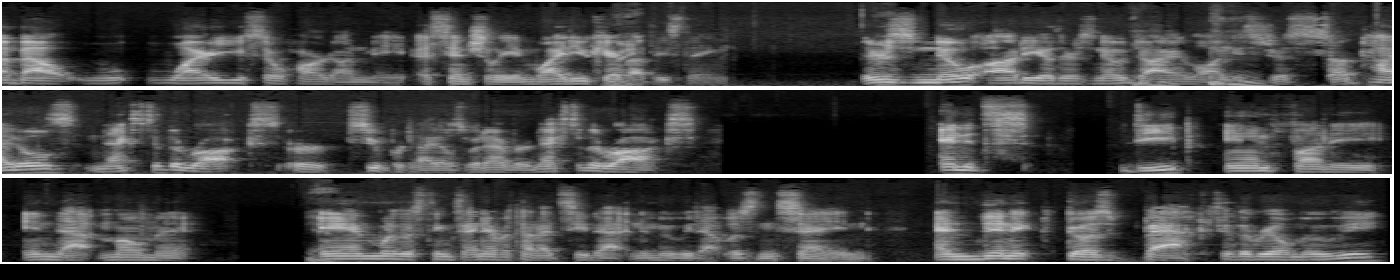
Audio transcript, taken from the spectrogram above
about w- why are you so hard on me essentially and why do you care right. about these things there's no audio there's no dialogue it's mm-hmm. just subtitles next to the rocks or super titles whatever next to the rocks and it's deep and funny in that moment yeah. and one of those things i never thought i'd see that in a movie that was insane and then it goes back to the real movie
